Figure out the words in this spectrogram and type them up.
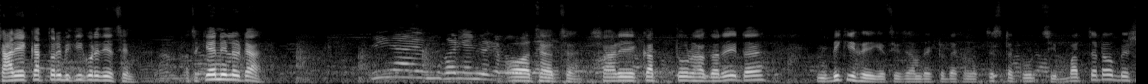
সাড়ে একাত্তরে বিক্রি করে দিয়েছেন। আচ্ছা কে নিল এটা? ও আচ্ছা আচ্ছা সাড়ে একাত্তর হাজারে এটা বিক্রি হয়ে গেছে যে আমরা একটু দেখানোর চেষ্টা করছি। বাচ্চাটাও বেশ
